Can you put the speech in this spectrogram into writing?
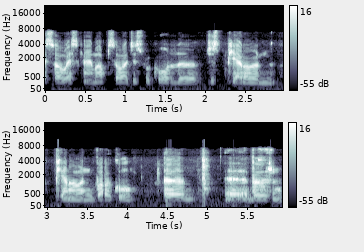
SOS came up so I just recorded a just piano and piano and vocal um, uh, version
